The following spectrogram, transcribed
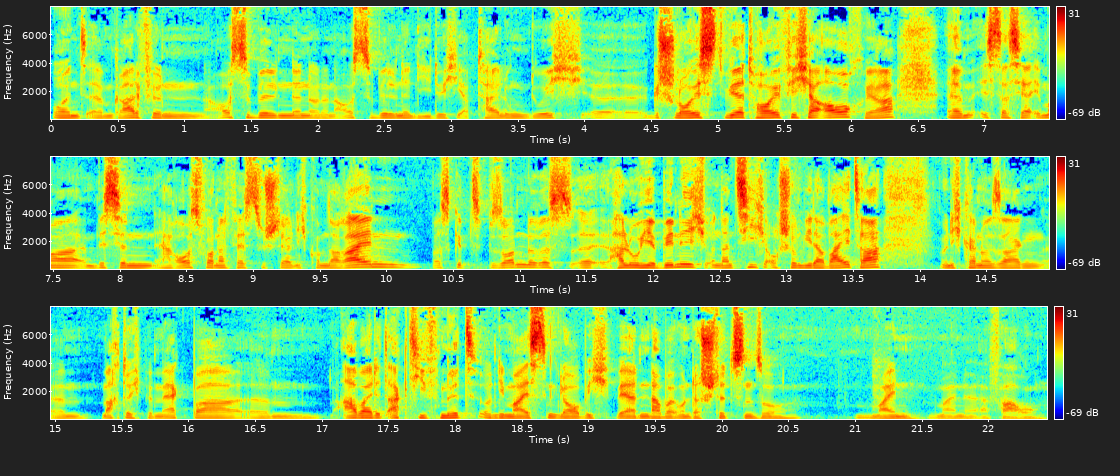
und ähm, gerade für einen Auszubildenden oder eine Auszubildende, die durch die Abteilungen durchgeschleust äh, wird, häufig ja auch, ja, ähm, ist das ja immer ein bisschen herausfordernd festzustellen, ich komme da rein, was gibt's Besonderes, äh, hallo, hier bin ich und dann ziehe ich auch schon wieder weiter und ich kann nur sagen, ähm, macht euch bemerkbar, ähm, arbeitet aktiv mit und die meisten, glaube ich, werden dabei unterstützen, so mein, meine Erfahrung.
